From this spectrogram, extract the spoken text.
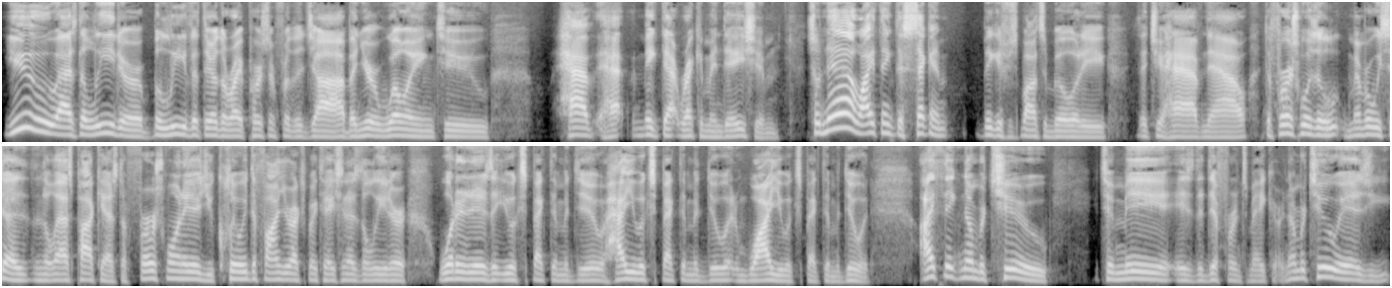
You, as the leader, believe that they're the right person for the job and you're willing to have, have make that recommendation. So now I think the second biggest responsibility that you have now. The first was, remember we said in the last podcast, the first one is you clearly define your expectation as the leader, what it is that you expect them to do, how you expect them to do it, and why you expect them to do it. I think number two, to me, is the difference maker. Number two is you,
